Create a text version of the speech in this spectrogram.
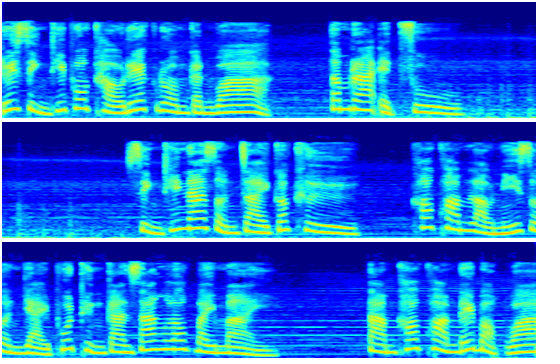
ด้วยสิ่งที่พวกเขาเรียกรวมกันว่าตำราเอ็ดฟู สิ่งที่น่าสนใจก็คือ ข้อความเหล่านี้ส่วนใหญ่พูดถึงการสร้างโลกใบใหม่ ตามข้อความได้บอกว่า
